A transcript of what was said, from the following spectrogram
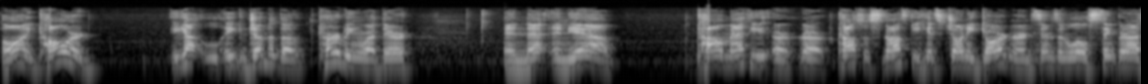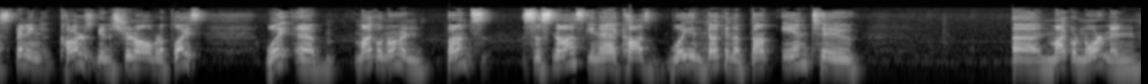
Oh, and Collard he got he jumped at the curbing right there, and that and yeah, Kyle Matthew or, or Kyle Sosnowski hits Johnny Gardner and sends him a little synchronized spinning. Cars getting strewn all over the place. Wait, uh, Michael Norman bumps Sosnowski, and that caused William Duncan to bump into uh, Michael Norman.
